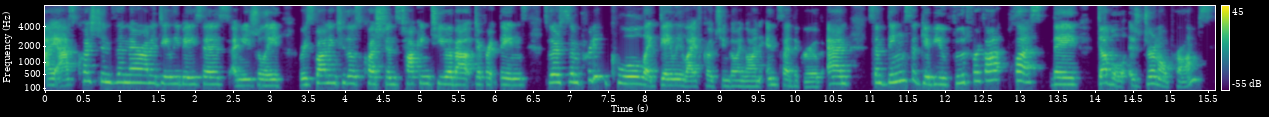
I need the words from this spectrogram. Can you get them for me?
I ask questions in there on a daily basis. I'm usually responding to those questions, talking to you about different things. So there's some pretty cool like daily life coaching going on inside the group and some things that give you food for thought. Plus they double as journal prompts.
